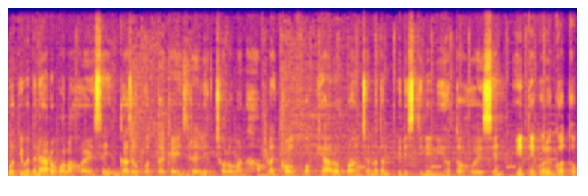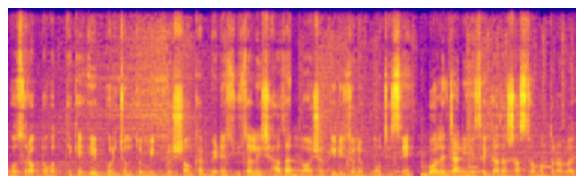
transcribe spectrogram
প্রতিবেদনে আরও বলা হয়েছে, গাজা উপত্যকায় ইসরায়েলের চলমান হামলায় কমপক্ষে আরও পঞ্চান্ন জন ফিলিস্তিনি নিহত হয়েছেন। এতে করে গত বছর অক্টোবর থেকে এই পর্যন্ত মৃত্যুর সংখ্যা বেড়ে চুচাল্লিশ হাজার নয়শো তিরিশ জনে পৌঁছেছে বলে জানিয়েছে গাজা স্বাস্থ্য মন্ত্রণালয়।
